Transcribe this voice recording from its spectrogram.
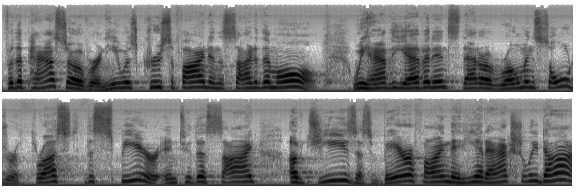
for the Passover and he was crucified in the sight of them all. We have the evidence that a Roman soldier thrust the spear into the side of Jesus, verifying that he had actually died.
